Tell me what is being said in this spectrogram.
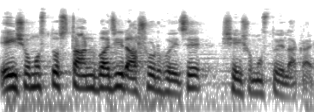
এই সমস্ত স্টান্টবাজির আসর হয়েছে সেই সমস্ত এলাকায়।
